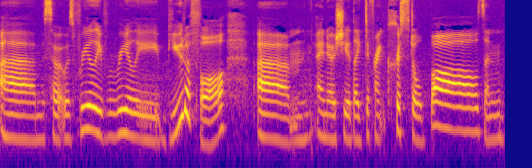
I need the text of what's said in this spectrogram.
Um, so it was really really beautiful. Um, I know she had like different crystal balls and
